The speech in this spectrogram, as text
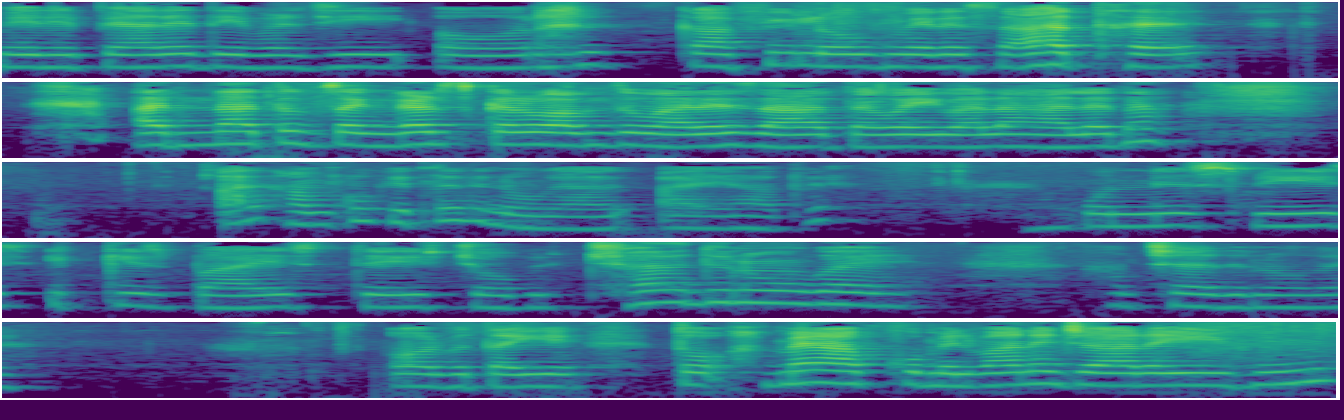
मेरे प्यारे देवर जी और काफ़ी लोग मेरे साथ है। अन्ना, तुम संघर्ष करो, हम तुम्हारे साथ है, वही वाला हाल है ना। आज हमको कितने दिन हो गए आए यहाँ पे? उन्नीस, बीस, इक्कीस, बाईस, तेईस, चौबीस छः दिन हो गए। हाँ छः दिन हो गए। और बताइए तो मैं आपको मिलवाने जा रही हूँ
